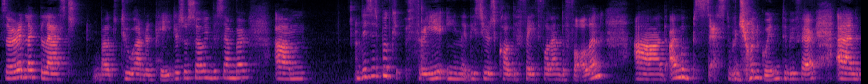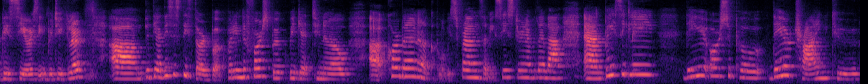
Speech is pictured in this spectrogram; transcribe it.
So I read like the last about 200 pages or so in December. Um, this is book three in this series called The Faithful and the Fallen and I'm obsessed with John Gwynne to be fair and this series in particular um, but yeah this is the third book but in the first book we get to know uh, Corban and a couple of his friends and his sister and everything like that and basically they are supposed they are trying to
